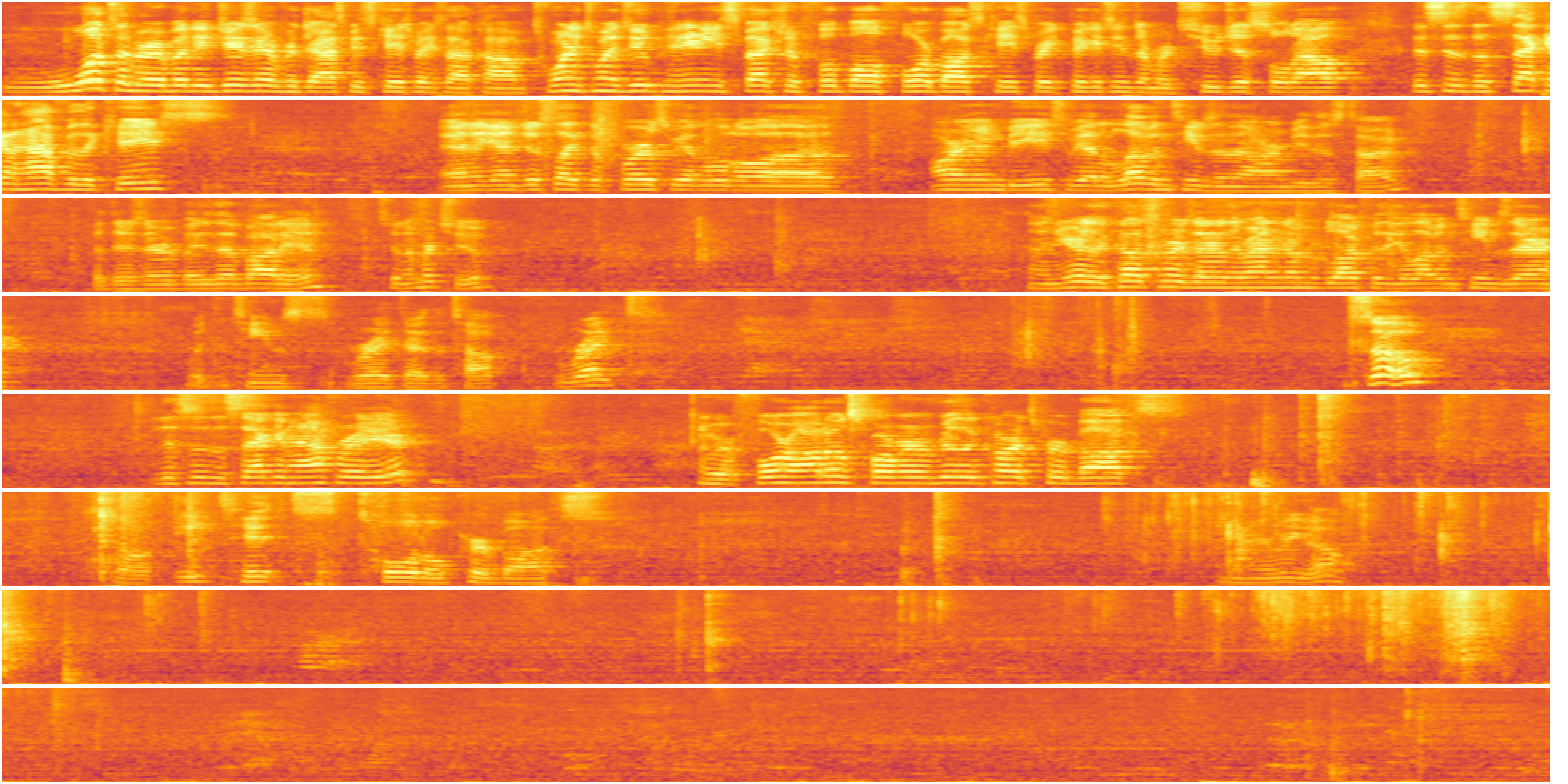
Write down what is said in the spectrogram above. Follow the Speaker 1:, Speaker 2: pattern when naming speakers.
Speaker 1: What's up, everybody? Jason here for JaspysCaseBreaks.com. 2022 Panini Spectra Football 4-box case break Pikachu number 2 just sold out. This is the second half of the case. And again, just like the first, we had a little uh, RMB. So we had 11 teams in the RNB this time. But there's everybody that bought in to number 2. And here are the customers that are in the random number block for the 11 teams there. With the teams right there at the top right. So, this is the second half right here. We're four autos, four memorabilia cards per box. So eight hits total per box. And here we go.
